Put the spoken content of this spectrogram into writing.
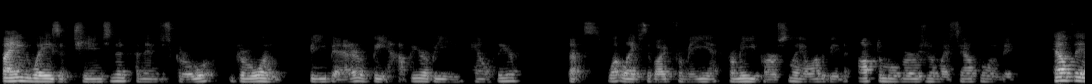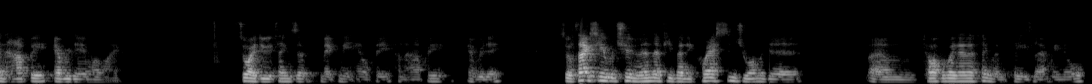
find ways of changing it, and then just grow, grow and be better, be happier, be healthier that's what life's about for me. For me personally, I want to be the optimal version of myself. I want to be healthy and happy every day of my life. So I do things that make me healthy and happy every day. So thanks again for tuning in. If you have any questions, you want me to um, talk about anything, then please let me know.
